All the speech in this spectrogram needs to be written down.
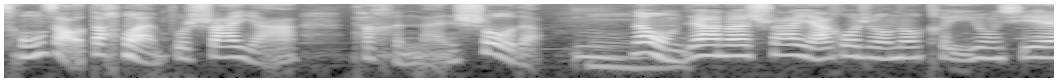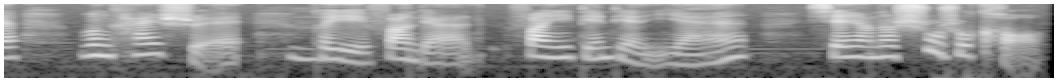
从早到晚不刷牙，她很难受的。嗯那我们让她刷牙过程中，可以用些温开水，嗯可以放点放一点点盐，先让她漱漱口，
